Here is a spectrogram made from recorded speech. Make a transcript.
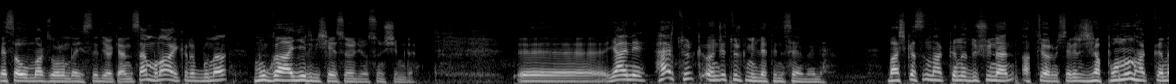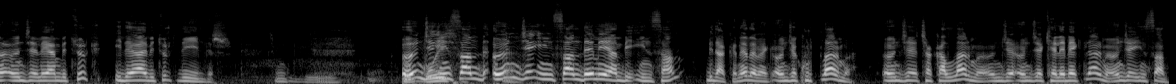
ve savunmak zorunda hissediyor kendini. Sen buna aykırı, buna mugayir bir şey söylüyorsun şimdi. Ee, yani her Türk önce Türk milletini sevmeli. Başkasının hakkını düşünen, atıyorum işte bir Japon'un hakkını önceleyen bir Türk ideal bir Türk değildir. Şimdi, önce bu iş- insan önce insan demeyen bir insan. Bir dakika ne demek? Önce kurtlar mı? Önce çakallar mı? Önce önce kelebekler mi? Önce insan.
